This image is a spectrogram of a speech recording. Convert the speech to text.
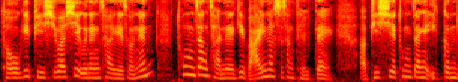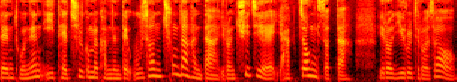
더욱이 B 씨와 C 은행 사이에서는 통장 잔액이 마이너스 상태일 때 아, B 씨의 통장에 입금된 돈은 이 대출금을 갚는데 우선 충당한다 이런 취지의 약정이 있었다 이런 이유를 들어서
